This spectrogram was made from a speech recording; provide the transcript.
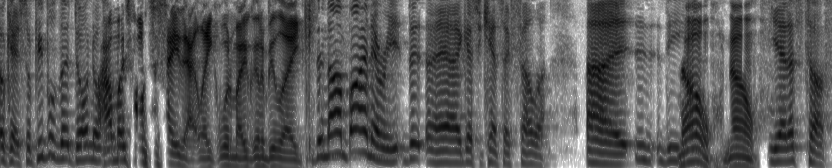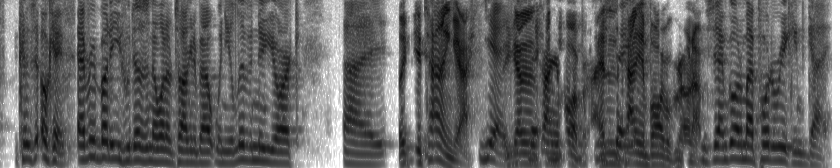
okay, so people that don't know How am I supposed to say that? Like, what am I going to be like? the non-binary, the, uh, I guess you can't say fella. Uh, the No, no. yeah, that's tough because okay, everybody who doesn't know what I'm talking about, when you live in New York, uh, Like the Italian guy. Yeah, you got an Italian barber. I had an say- Italian barber growing up. you say I'm going to my Puerto Rican guy.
